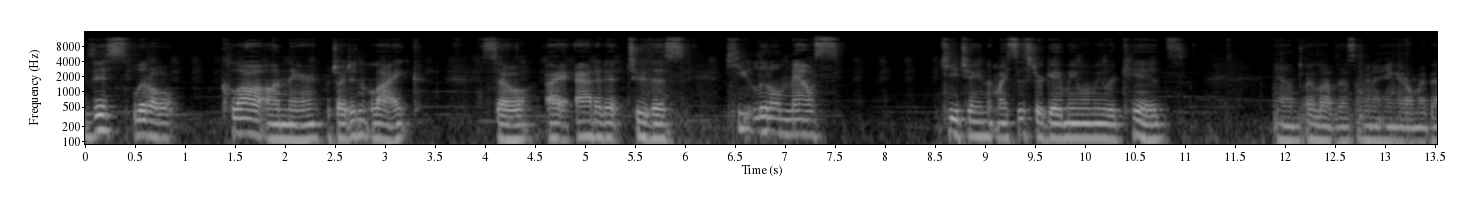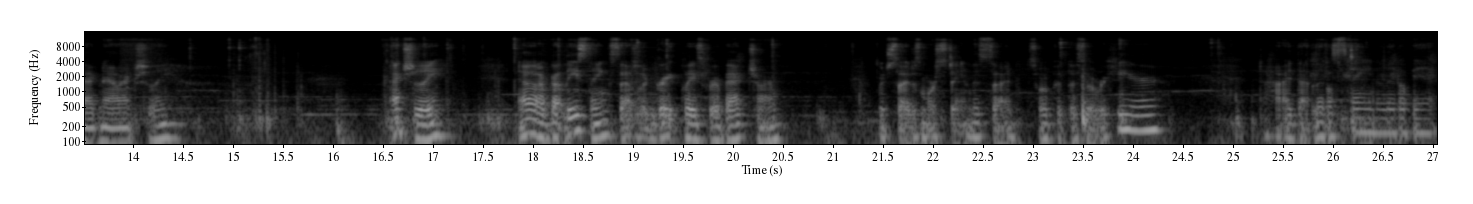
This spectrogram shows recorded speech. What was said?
this little claw on there, which I didn't like. So I added it to this cute little mouse keychain that my sister gave me when we were kids. And I love this. I'm going to hang it on my bag now, actually. Actually, now that I've got these things, that's a great place for a bag charm. Which side is more stained? This side. So I'll put this over here to hide that little stain a little bit.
